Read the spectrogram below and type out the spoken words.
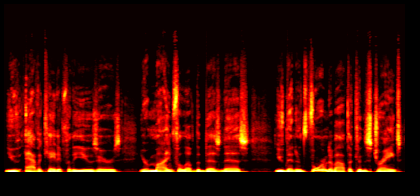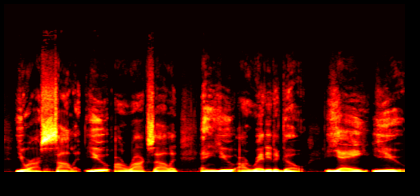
You've advocated for the users, you're mindful of the business, you've been informed about the constraints, you are solid, you are rock solid, and you are ready to go. Yay, you.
